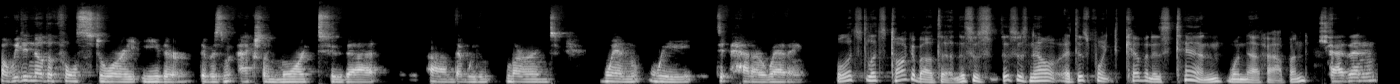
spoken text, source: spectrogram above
but we didn't know the full story either. There was actually more to that um, that we learned when we had our wedding. Well, let's let's talk about that. This is this is now at this point. Kevin is ten when that happened. Kevin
